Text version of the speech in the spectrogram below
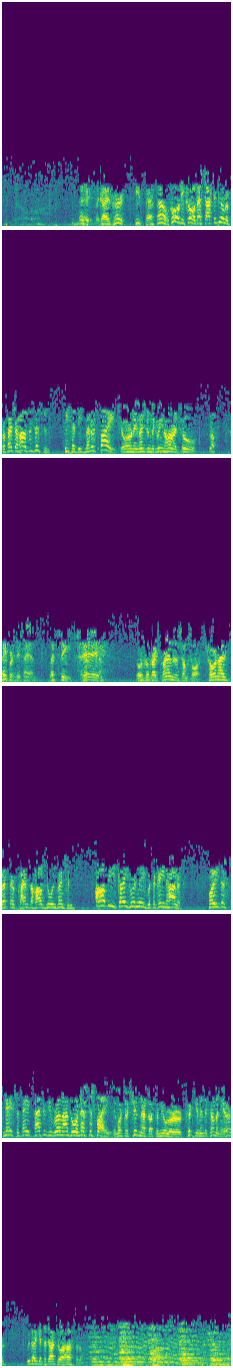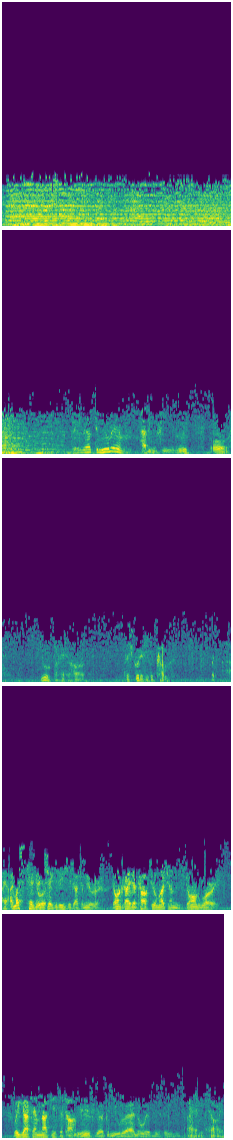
Hey, the guy's hurt. He's passed out. Holy crow, that's Dr. Mueller, Professor Hall's assistant. He said these men are spies. Sure, and he mentioned the Green Hornet, too. Look, papers in his hand. Let's see. Hey, those look like plans of some sort. Sure, and I'll bet they're plans of Hall's new invention. All these guys were in league with the Green Hornet. By the snakes of St. Patrick, you've run onto a nest of spies. They must have kidnapped Dr. Mueller or tricked him into coming here. We better get the doctor to a hospital. Well, Dr. Mueller, how do you feel? hmm? Oh, you, Professor Hall. It was good of you to come. But I, I must tell you... Take it easy, Dr. Mueller. Don't try to talk too much and don't worry. We got them nutties to talk. Yes, Dr. Mueller, I know everything. I am sorry.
